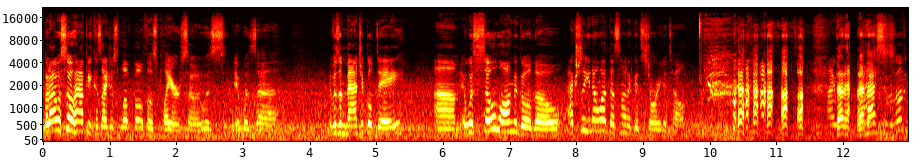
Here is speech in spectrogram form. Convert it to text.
but I was so happy because I just love both those players. So it was it was a it was a magical day. Um, it was so long ago, though. Actually, you know what? That's not a good story to tell. I- That- that I has- was, it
